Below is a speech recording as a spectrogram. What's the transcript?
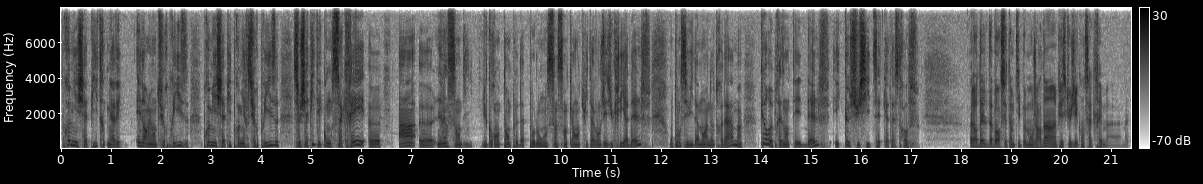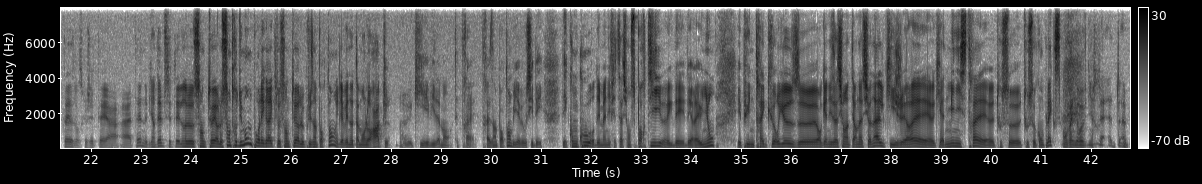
premier chapitre, mais avec énormément de surprises. Premier chapitre, première surprise. Ce chapitre est consacré euh, à l'incendie du grand temple d'Apollon en 548 avant Jésus-Christ à Delphes. On pense évidemment à Notre-Dame. Que représentait Delphes et que suscite cette catastrophe? Alors Delphes, d'abord, c'est un petit peu mon jardin, hein, puisque j'y ai consacré ma, thèse lorsque j'étais à, Athènes. Eh bien, Delphes, c'était le sanctuaire, le centre du monde pour les Grecs, le sanctuaire le plus important. Il y avait notamment l'oracle, euh, qui évidemment était très très important. Mais il y avait aussi des, des concours, des manifestations sportives avec des, des, réunions, et puis une très curieuse euh, organisation internationale qui gérait, euh, qui administrait tout ce tout ce complexe. On va y revenir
